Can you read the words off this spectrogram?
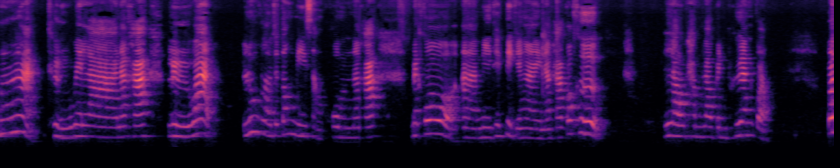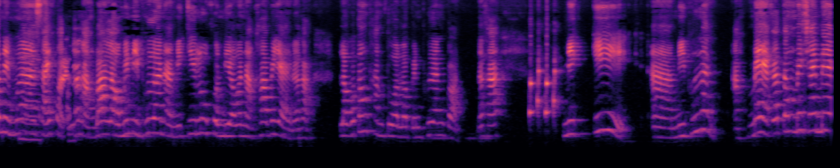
เมื่อถึงเวลานะคะ หรือว่าลูกเราจะต้องมีสังคมนะคะแม่โก้มีเทคนิคยังไงนะคะ ก็คือเราทำเราเป็นเพื่อนก่อนก็ในเมื่อซ้ายขวาหน้าหลังบ้านเราไม่มีเพื่อนอะมิกกี้ลูกคนเดียวมันหนักข้าไปใหญ่แล้วค่ะ เราก็ต้องทำตัวเราเป็นเพื่อนก่อนนะคะมิกกี้อ่ามีเพื่อนอะแม่ก็ต้องไม่ใช่แม่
